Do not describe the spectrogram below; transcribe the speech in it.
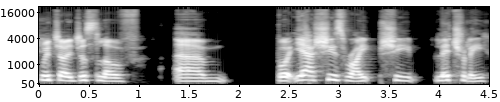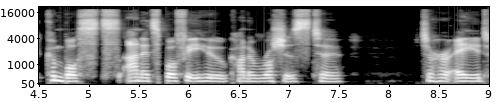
which I just love. Um, but yeah, she's right. She literally combusts, and it's Buffy who kind of rushes to to her aid,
